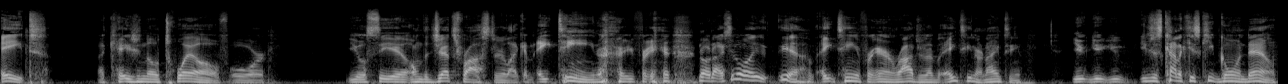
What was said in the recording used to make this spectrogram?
eight, occasional 12, or you'll see it on the Jets roster like an 18 right, for no, no, actually, well, yeah, 18 for Aaron Rodgers, 18 or 19. You you you you just kind of just keep going down,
